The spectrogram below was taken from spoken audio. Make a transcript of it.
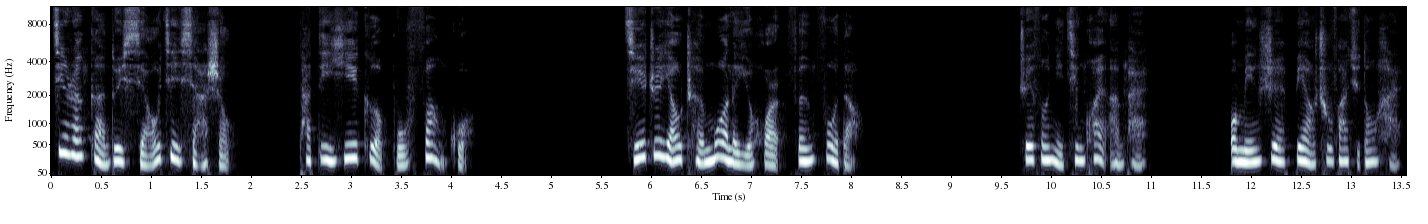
竟然敢对小姐下手，他第一个不放过。齐之遥沉默了一会儿，吩咐道：“追风，你尽快安排。”我明日便要出发去东海。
